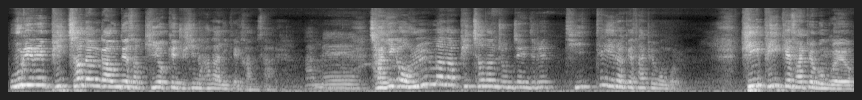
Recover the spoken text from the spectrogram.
우리를 비천한 가운데서 기억해 주신 하나님께 감사하래요. 아멘. 자기가 얼마나 비천한 존재인지를 디테일하게 살펴본 거예요. 깊이 있게 살펴본 거예요.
